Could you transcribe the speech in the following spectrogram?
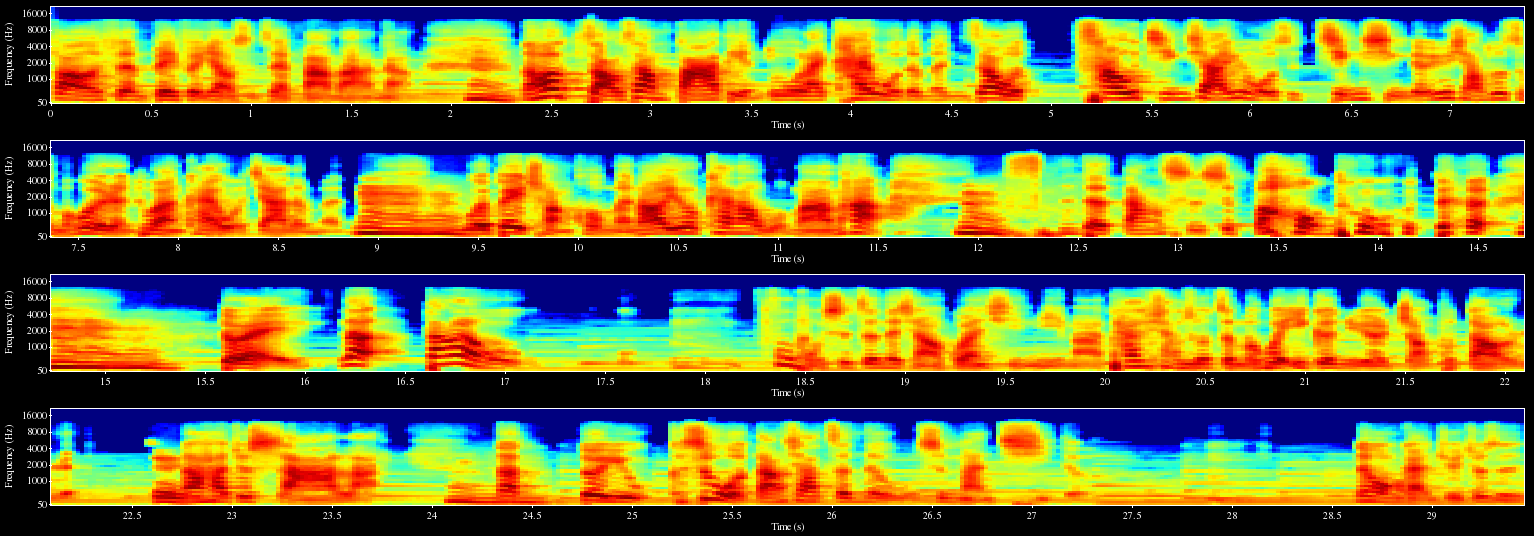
放了一份备份钥匙在爸妈那，嗯，然后早上八点多来开我的门，你知道我超惊吓，因为我是惊醒的，因为想说怎么会有人突然开我家的门，嗯嗯我被闯空门，然后又看到我妈妈，嗯，真的当时是暴怒的，嗯嗯对，那当然我，嗯，父母是真的想要关心你嘛，他就想说怎么会一个女儿找不到人，对，那他就杀来，嗯，那对于，可是我当下真的我是蛮气的，嗯，那种感觉就是。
